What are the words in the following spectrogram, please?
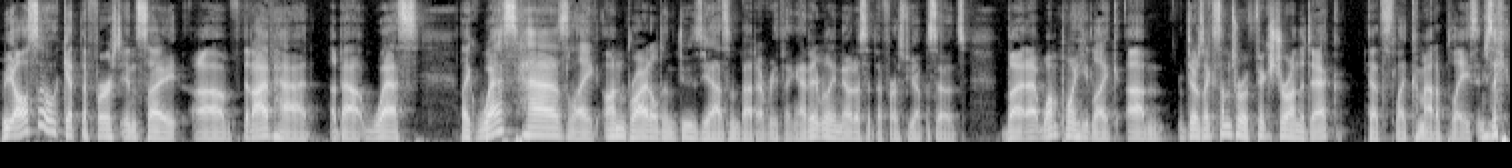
We also get the first insight um, that I've had about Wes. Like Wes has like unbridled enthusiasm about everything. I didn't really notice it the first few episodes, but at one point he like um, there's like some sort of fixture on the deck that's like come out of place, and he's like,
